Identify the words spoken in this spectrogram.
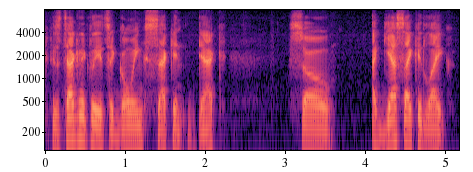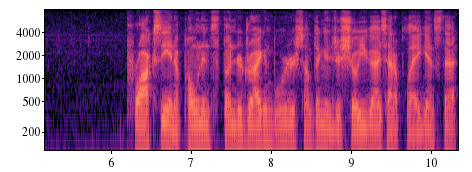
Because technically it's a going second deck. So I guess I could like proxy an opponent's Thunder Dragon board or something and just show you guys how to play against that.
